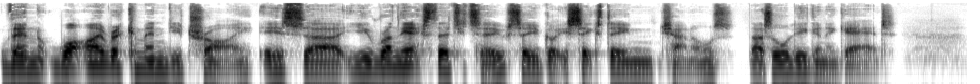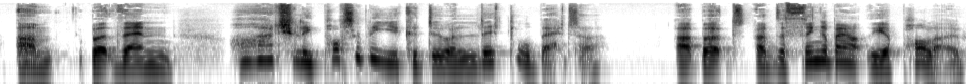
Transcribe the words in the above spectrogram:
then what I recommend you try is uh, you run the X32, so you've got your 16 channels. That's all you're going to get. Um, but then, oh, actually, possibly you could do a little better. Uh, but uh, the thing about the Apollo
